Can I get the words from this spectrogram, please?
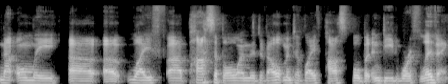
not only uh, uh, life uh, possible and the development of life possible, but indeed worth living.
